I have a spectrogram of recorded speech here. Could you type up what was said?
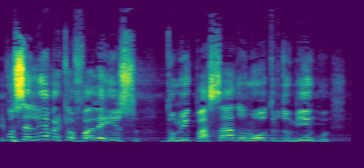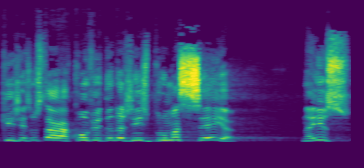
E você lembra que eu falei isso domingo passado ou no outro domingo, que Jesus está convidando a gente para uma ceia, não é isso?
